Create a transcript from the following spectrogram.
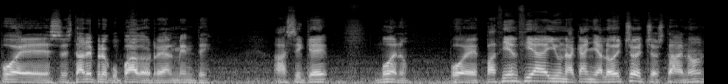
pues estaré preocupado realmente. Así que, bueno, pues paciencia y una caña. Lo hecho, hecho está, ¿no?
